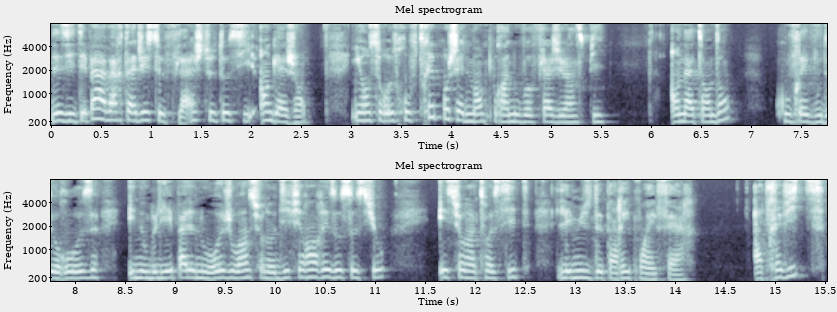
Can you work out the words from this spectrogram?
N'hésitez pas à partager ce flash tout aussi engageant et on se retrouve très prochainement pour un nouveau flash de l'inspi. En attendant, couvrez-vous de roses et n'oubliez pas de nous rejoindre sur nos différents réseaux sociaux et sur notre site lesmusesdeparis.fr. À très vite!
